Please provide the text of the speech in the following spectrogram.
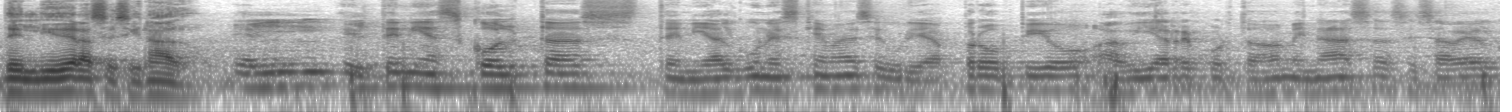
del líder asesinado. Él, él tenía escoltas, tenía algún esquema de seguridad propio, había reportado amenazas, ¿se sabe algo?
